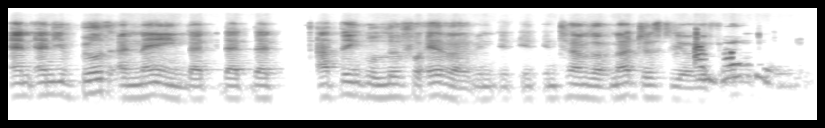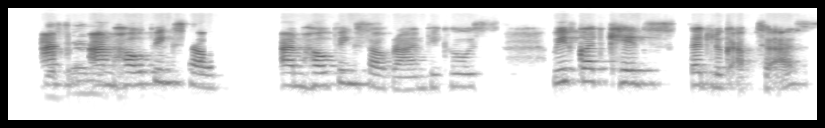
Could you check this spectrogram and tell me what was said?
and and you've built a name that that that I think will live forever in in, in terms of not just your. I'm your. I'm, I'm hoping so. I'm hoping so, Brian, because we've got kids that look up to us.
